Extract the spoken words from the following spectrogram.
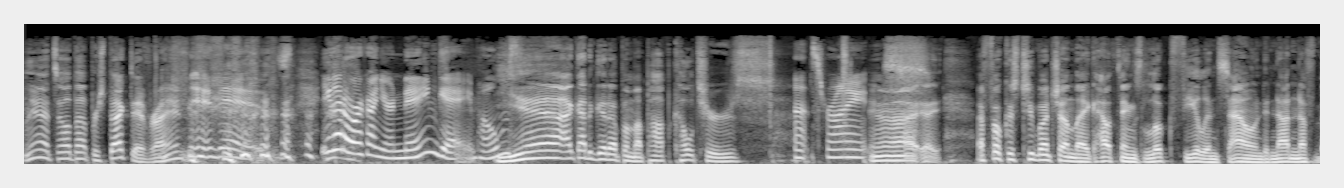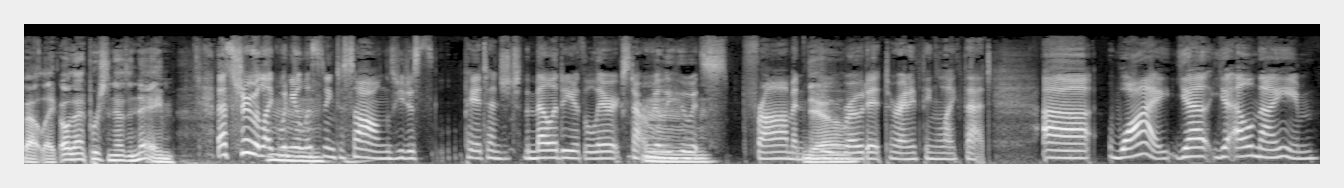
Yeah, it's all about perspective, right? It is. you got to work on your name game, Holmes. yeah, I got to get up on my pop cultures. That's right. You know, I, I, I focus too much on like how things look, feel, and sound, and not enough about like, oh, that person has a name. That's true. Like when Hmm. you're listening to songs, you just pay attention to the melody or the lyrics, not really who it's from and Hmm. Yeah. who wrote it or anything like that. Uh, why? Ya- Yael Naim,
